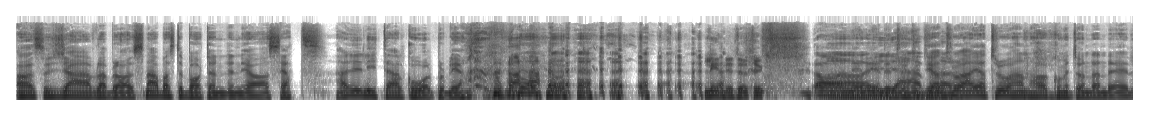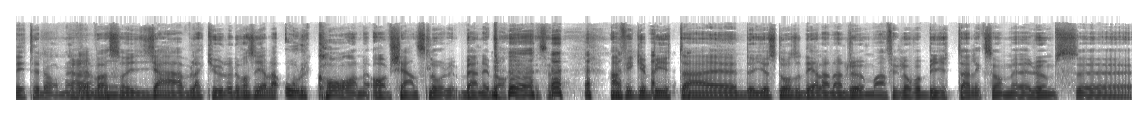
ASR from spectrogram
Ja, så jävla bra. Snabbaste bartendern jag har sett. Här är lite alkoholproblem. Lindrigt uttryckt. Ja, Ah, tråkigt. jag, tror, jag tror han har kommit undan det lite idag. Men Ja. det var så jävla kul och det var så jävla orkan av känslor, Benny Brakare. Liksom. Han fick ju byta, eh, just då så delade han rum och han fick lov att byta liksom, rumskompis eh,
